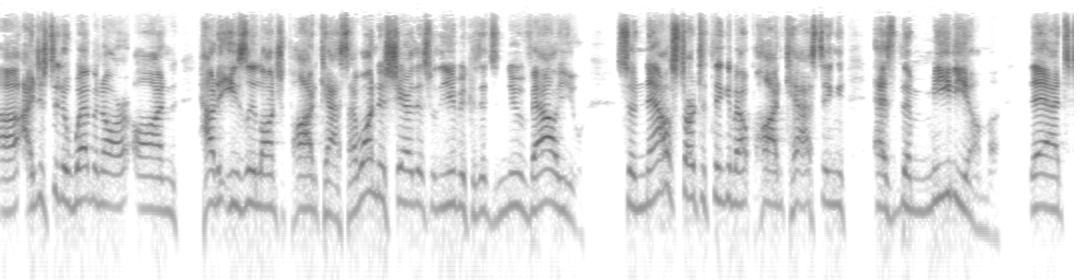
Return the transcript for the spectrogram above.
uh, I just did a webinar on how to easily launch a podcast. I wanted to share this with you because it's new value. So now start to think about podcasting as the medium that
